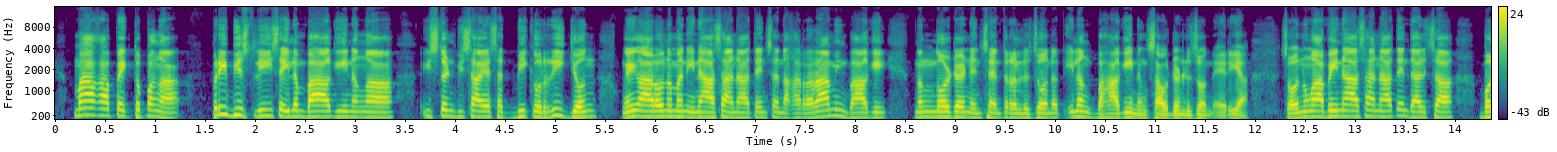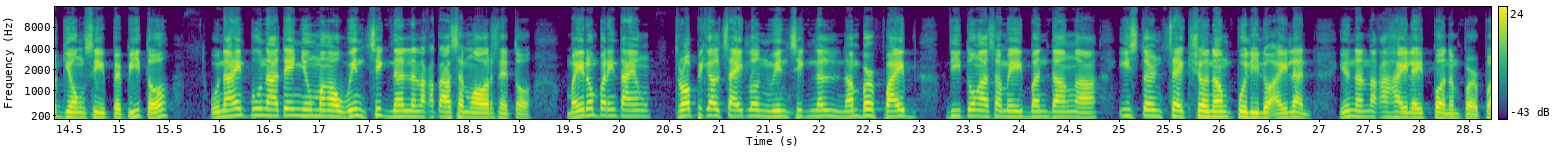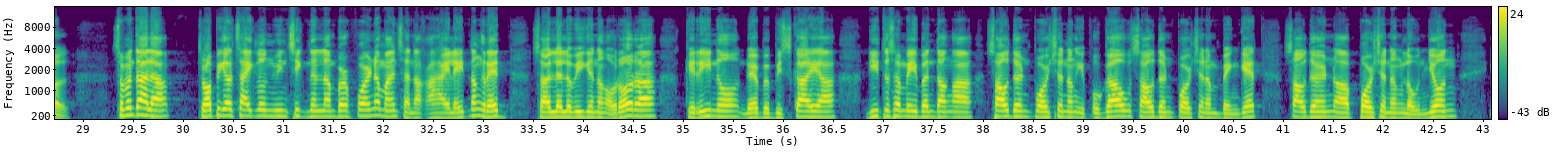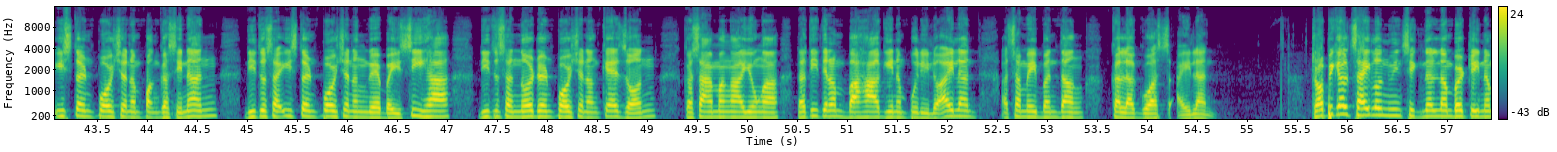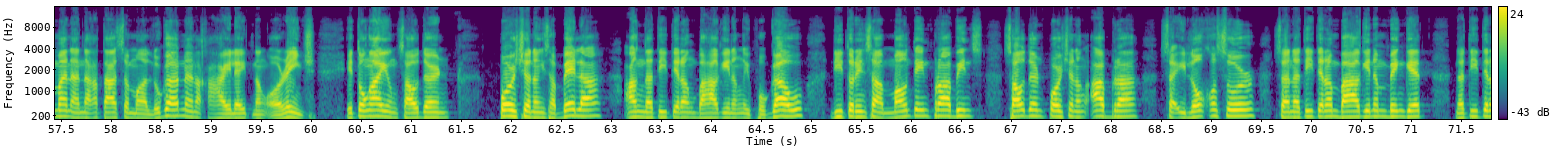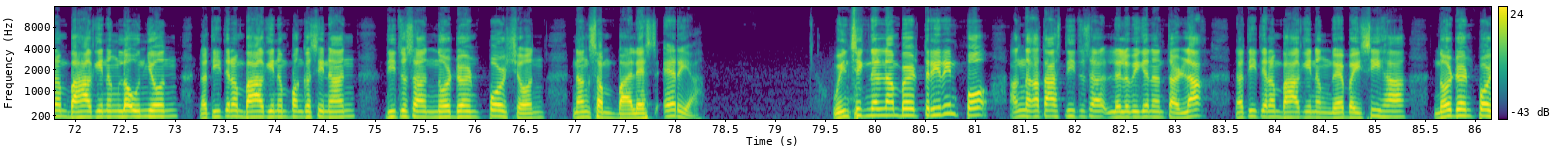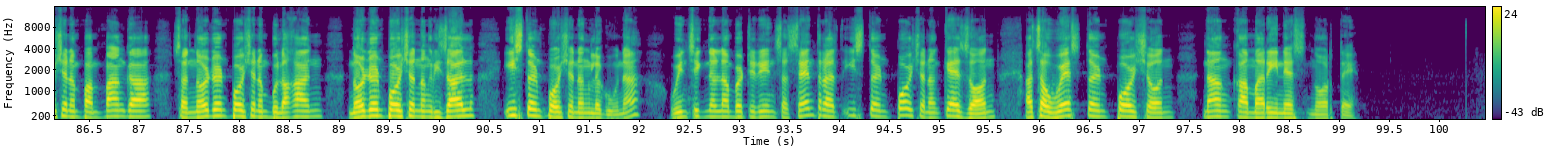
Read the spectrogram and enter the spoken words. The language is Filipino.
makaka-apekto pa nga previously sa ilang bahagi ng uh, Eastern Visayas at Bicol region. Ngayong araw naman inaasahan natin sa nakararaming bahagi ng Northern and Central Luzon at ilang bahagi ng Southern Luzon area. So ano nga ba inaasahan natin dahil sa bagyong si Pepito? Unahin po natin yung mga wind signal na nakataas sa mga oras nito. Mayroon pa rin tayong tropical cyclone wind signal number 5 dito nga sa may bandang uh, eastern section ng Pulilo Island. Yun ang naka-highlight po ng purple. Samantala, Tropical Cyclone Wind Signal number 4 naman sa naka-highlight ng red sa lalawigan ng Aurora, Quirino, Nueva Vizcaya, dito sa may bandang uh, southern portion ng Ifugao, southern portion ng Benguet, southern uh, portion ng La Union, eastern portion ng Pangasinan, dito sa eastern portion ng Nueva Ecija, dito sa northern portion ng Quezon, kasama nga yung uh, natitirang bahagi ng Pulilo Island at sa may bandang Calaguas Island. Tropical Cyclone Wind Signal number 3 naman ang nakataas sa mga lugar na naka-highlight ng orange. Ito nga yung southern portion ng Isabela, ang natitirang bahagi ng Ifugao, dito rin sa Mountain Province, southern portion ng Abra, sa Ilocos Sur, sa natitirang bahagi ng Benguet, natitirang bahagi ng La Union, natitirang bahagi ng Pangasinan, dito sa northern portion ng Sambales area. Wind signal number 3 rin po ang nakataas dito sa lalawigan ng Tarlac, natitirang bahagi ng Nueva Ecija, northern portion ng Pampanga, sa northern portion ng Bulacan, northern portion ng Rizal, eastern portion ng Laguna. Wind signal number 3 rin sa central at eastern portion ng Quezon at sa western portion ng Camarines Norte.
